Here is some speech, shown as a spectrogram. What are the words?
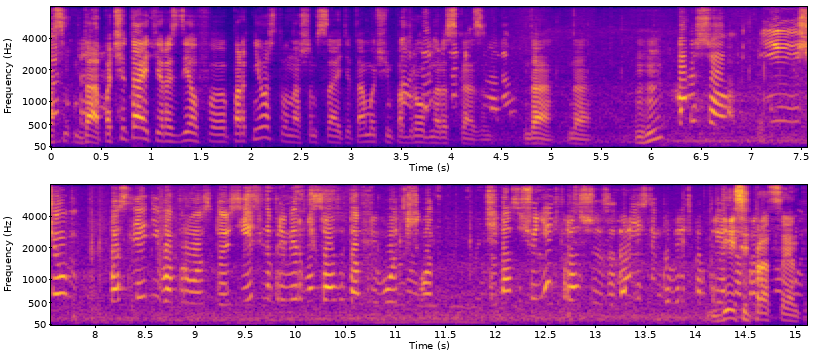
Пос- 20%. Да, почитайте раздел партнерства на нашем сайте, там очень подробно рассказано. Да, да. Мгм. Хорошо. И еще последний вопрос. То есть, если, например, мы сразу там приводим, вот у нас еще нет франшизы, да, если говорить конкретно 10 по процентов,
